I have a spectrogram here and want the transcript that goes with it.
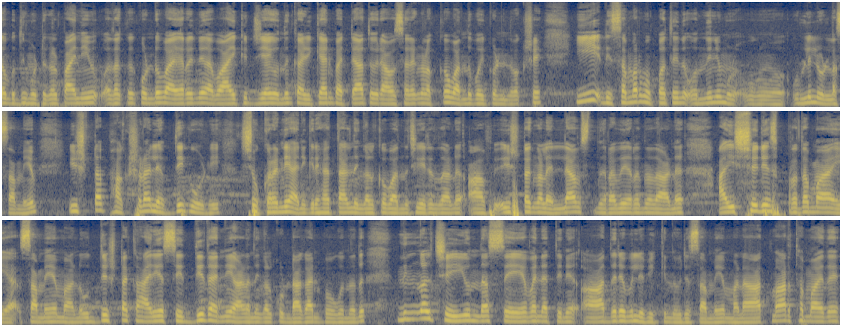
ബുദ്ധിമുട്ടുകൾ പനിയും അതൊക്കെ കൊണ്ട് വയറിന് വായിക്ക് രുചിയായി ഒന്നും കഴിക്കാൻ പറ്റാത്ത ഒരു അവസരങ്ങളൊക്കെ വന്നു പോയിക്കൊണ്ടിരുന്നു. പക്ഷേ ഈ ഡിസംബർ മുപ്പത്തിന് ഒന്നിന് ഉള്ളിലുള്ള സമയം ഇഷ്ട ഭക്ഷണ ലബ്ധി കൂടി ശുക്രന്റെ അനുഗ്രഹത്താൽ നിങ്ങൾക്ക് വന്നു ചേരുന്നതാണ്. ഇഷ്ടങ്ങളെല്ലാം നിറവേറുന്നതാണ്. ഐശ്വര്യപ്രദമായ സമയമാണ്. ഉദ്ദിഷ്ട കാര്യസിദ്ധി തന്നെയാണ് നിങ്ങൾക്കുണ്ടാകാൻ പോകുന്നത്. നിങ്ങൾ ചെയ്യുന്ന സേവനത്തിന് ആദരവ് ലഭിക്കുന്ന ഒരു സമയമാണ്. ആത്മാർത്ഥമായത്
